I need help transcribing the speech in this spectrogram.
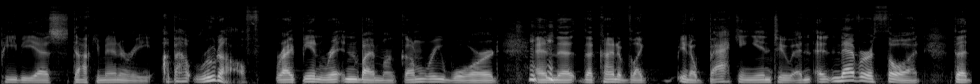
PBS documentary about Rudolph, right, being written by Montgomery Ward, and the the kind of like you know backing into and, and never thought that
